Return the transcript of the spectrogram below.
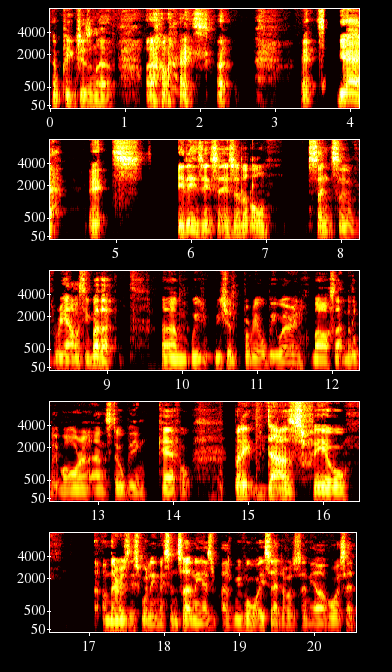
Peaches and Herb. Um, it's, it's yeah. It's it is. It's it's a little sense of reality. Whether um, we we should probably all be wearing masks that little bit more and, and still being careful, but it does feel. And there is this willingness, and certainly as as we've always said, or certainly I've always said,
